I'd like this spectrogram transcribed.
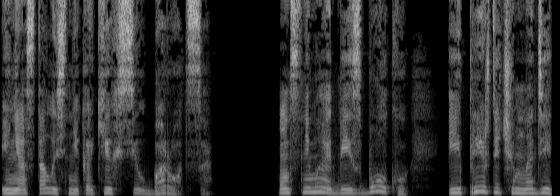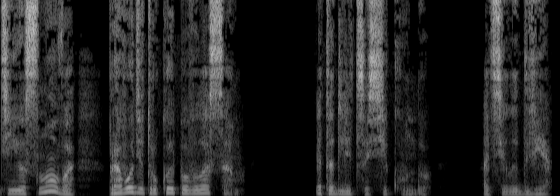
и не осталось никаких сил бороться. Он снимает бейсболку и, прежде чем надеть ее снова, проводит рукой по волосам. Это длится секунду, от силы две.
